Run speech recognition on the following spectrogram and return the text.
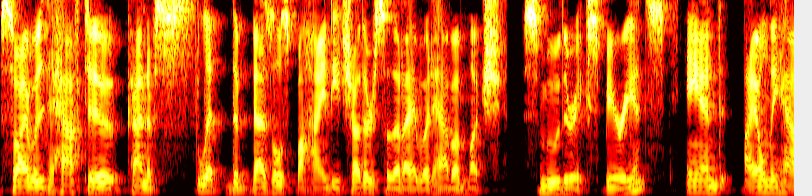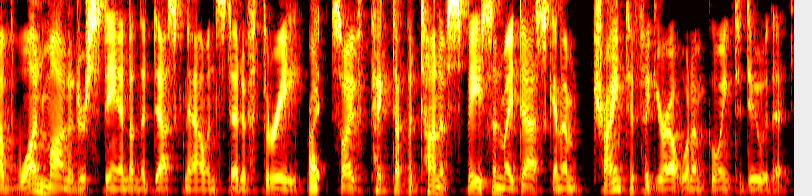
So I would have to kind of slip the bezels behind each other so that I would have a much smoother experience. And I only have one monitor stand on the desk now instead of three. Right. So I've picked up a ton of space on my desk and I'm trying to figure out what I'm going to do with it.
